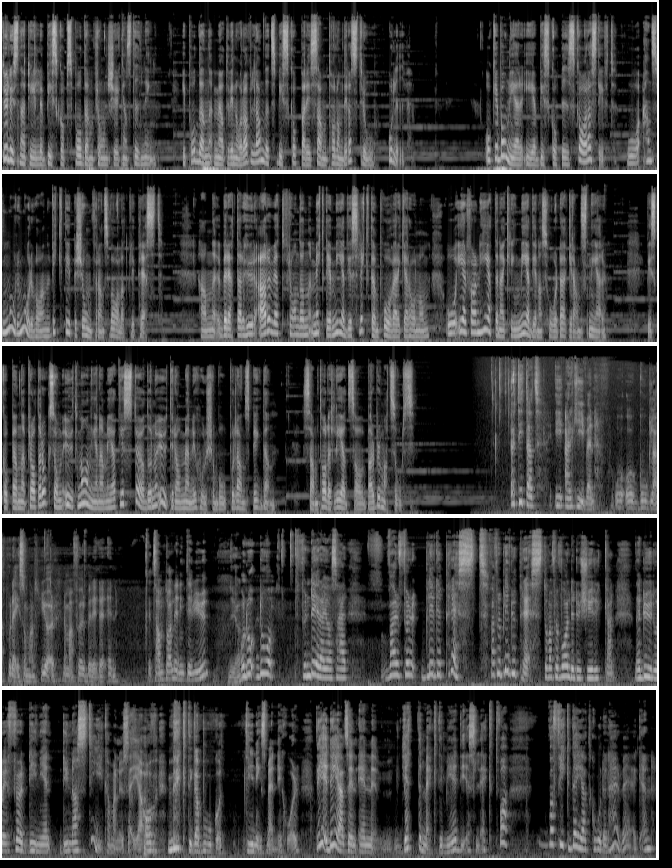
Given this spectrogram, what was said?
Du lyssnar till Biskopspodden från Kyrkans Tidning. I podden möter vi några av landets biskopar i samtal om deras tro och liv. Åke Bonnier är biskop i Skara stift och hans mormor var en viktig person för hans val att bli präst. Han berättar hur arvet från den mäktiga mediesläkten påverkar honom och erfarenheterna kring mediernas hårda granskningar. Biskopen pratar också om utmaningarna med att ge stöd och nå ut till de människor som bor på landsbygden. Samtalet leds av Barbro Matsols. Jag har tittat i arkiven och, och, googlat på dig som man gör när man förbereder en, ett samtal, en intervju. Ja. Och då, då funderar jag så här, varför blev det präst? Varför blev du präst och varför valde du kyrkan när du då är född in i en dynasti kan man nu säga av mäktiga bok och tidningsmänniskor. Det, det är alltså en, en jättemäktig mediesläkt. Vad, vad fick dig att gå den här vägen?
